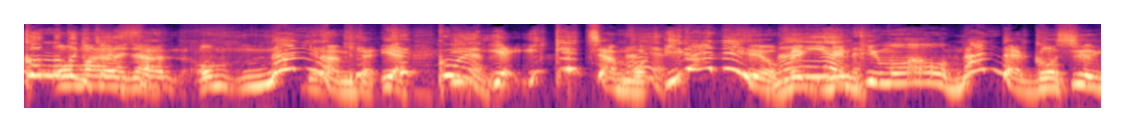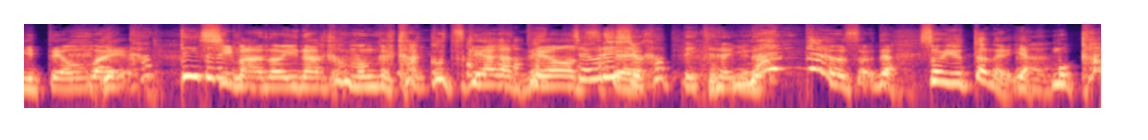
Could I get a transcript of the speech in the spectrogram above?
婚の時じゃないじゃん。お前さおなんなんみたいな。いや結婚やん。いや池ちゃんもいらねえよメなんやねん。メキモアを。なんだよご祝儀ってお前。千葉の田舎者がカッコつけやがってよ めっちゃ嬉しいよつ買っていただきなんだよそれ。だそう言ったのよ。いやもう買う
